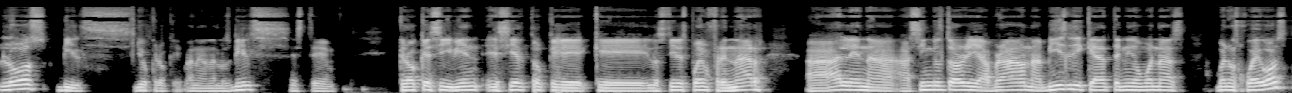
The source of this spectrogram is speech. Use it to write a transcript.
los Bills. Yo creo que van a ganar los Bills. Este, creo que si bien es cierto que, que los Steelers pueden frenar a Allen, a, a Singletary, a Brown, a Beasley, que han tenido buenas, buenos juegos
